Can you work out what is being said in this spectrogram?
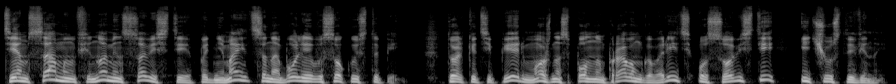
Тем самым феномен совести поднимается на более высокую ступень. Только теперь можно с полным правом говорить о совести и чувстве вины.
